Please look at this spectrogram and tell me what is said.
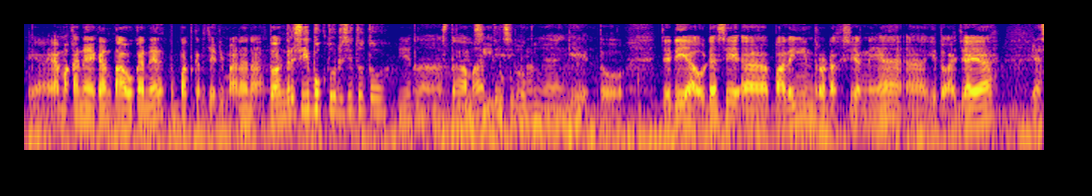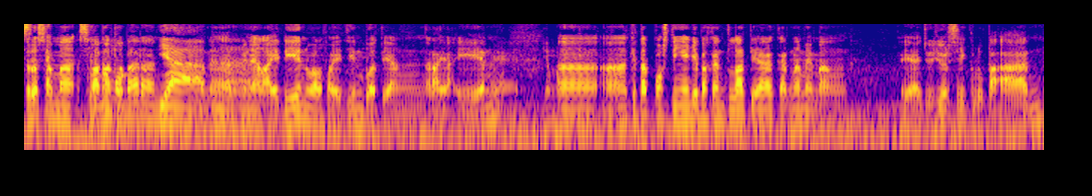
Ya, ya makanya kan tahu kan ya tempat kerja di mana. Nah, tuh Andre sibuk tuh di situ tuh. Iya tuh, Nah, setengah bikin mati sibuk sibuknya orang. gitu. Jadi ya udah sih eh, paling introductionnya eh, gitu aja ya. Yes. Terus sama selamat mau- lebaran. Ya, benar. Minal aidin wal faizin buat yang ngerayain. Yang Eh, eh, kita posting aja bahkan telat ya karena memang ya jujur sih kelupaan.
